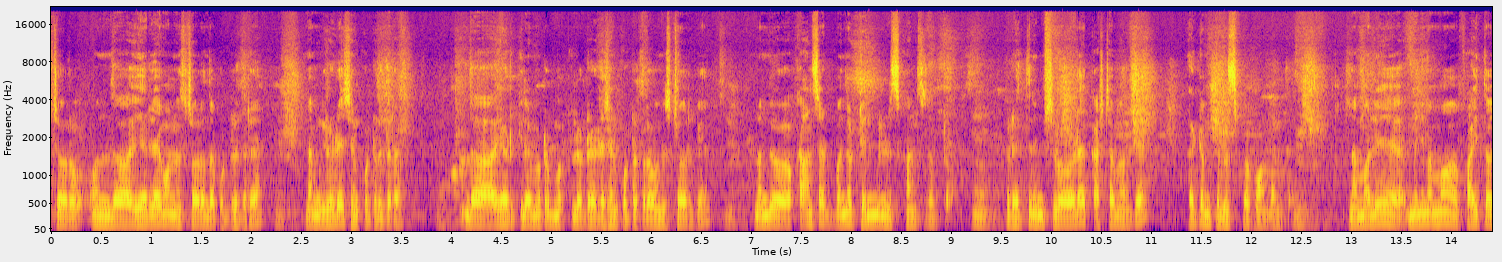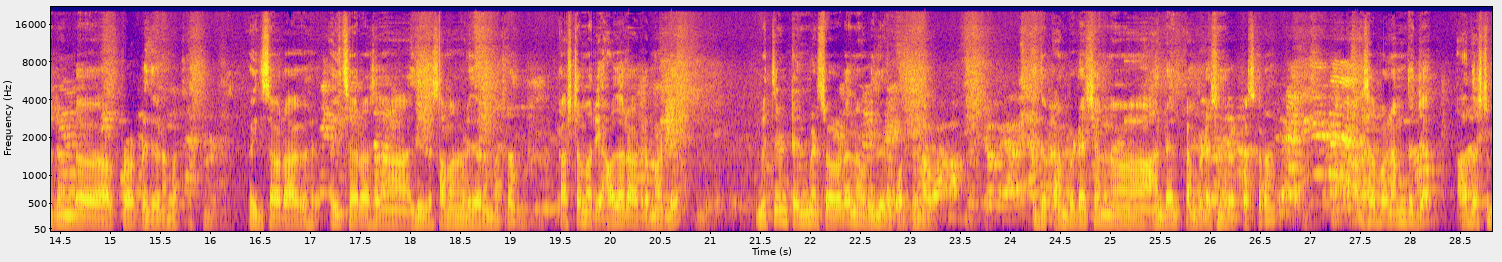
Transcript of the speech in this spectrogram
ಸ್ಟೋರು ಒಂದು ಏರಿಯಾಗೆ ಒಂದು ಸ್ಟೋರ್ ಅಂತ ಕೊಟ್ಟಿರ್ತಾರೆ. ನಮ್ಗೆ ರೇಡಿಯೇಷನ್ ಕೊಟ್ಟಿರ್ತಾರೆ. ಒಂದು ಎರಡು ಕಿಲೋಮೀಟ್ರ್ ಮೂರು ಕಿಲೋಮೀಟರ್ ರೇಡಿಯೇಷನ್ ಕೊಟ್ಟಿರ್ತಾರೆ ಒಂದು ಸ್ಟೋರ್ಗೆ ನಮ್ಮದು ಕಾನ್ಸೆಪ್ಟ್ ಬಂದು ಟೆನ್ ಮಿನಿಟ್ಸ್ ಕಾನ್ಸೆಪ್ಟ್ ಒಂದು ಹತ್ತು ನಿಮಿಷ ಒಳಗಡೆ ಕಸ್ಟಮರ್ಗೆ ಐಟಮ್ ತಲುಪಿಸ್ಬೇಕು ಅಂತಂತ. ನಮ್ಮಲ್ಲಿ ಮಿನಿಮಮ್ ಫೈವ್ ತೌಸಂಡ್ ಪ್ರಾಡಕ್ಟ್ ಇದೆ ನಮ್ಮ ಹತ್ರ ಐದು ಸಾವಿರ ಐದು ಸಾವಿರ ಇದಿದೆ ಸಾಮಾನುಗಳಿದೆ ನಮ್ಮ ಹತ್ರ ಕಸ್ಟಮರ್ ಯಾವ್ದಾರು ಆರ್ಡರ್ ಮಾಡಲಿ ವಿತಿನ್ ಟೆನ್ ಮಿನಿಟ್ಸ್ ಒಳಗಡೆ ನಾವು ಡೆಲಿವರಿ ಕೊಡ್ತೀವಿ ನಾವು. ಇದು ಕಾಂಪಿಟೇಷನ್ ಆನ್ಲೈನ್ ಕಾಂಪಿಟೇಷನ್ ಇರೋಕ್ಕೋಸ್ಕರ. ಸ್ವಲ್ಪ ನಮ್ಮದು ಜ, ಆದಷ್ಟು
